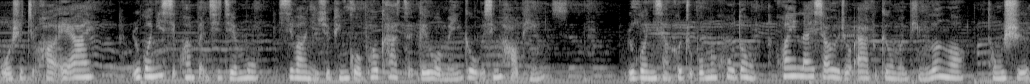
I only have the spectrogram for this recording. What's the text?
我是九号 AI。如果你喜欢本期节目，希望你去苹果 Podcast 给我们一个五星好评。如果你想和主播们互动，欢迎来小宇宙 App 给我们评论哦。同时，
